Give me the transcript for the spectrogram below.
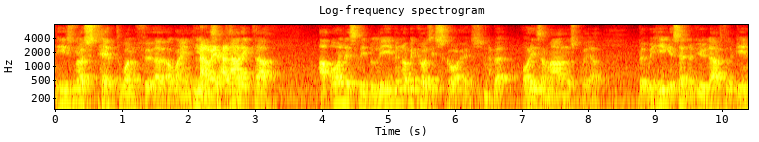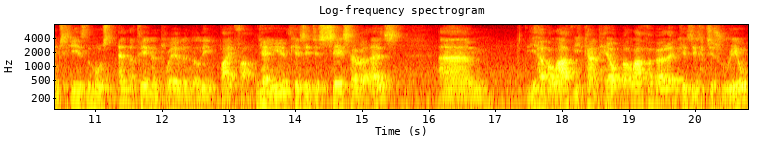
he's not stepped one foot out of line here. No, he's he a hasn't. character I honestly believe, and not because he's Scottish, No. but or he's a Mariners player, but when he gets interviewed after the games, he is the most entertaining player in the league by far. Yeah, he is. Because he just says how it is. Um, you have a laugh, you can't help but laugh about it because he's just real.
